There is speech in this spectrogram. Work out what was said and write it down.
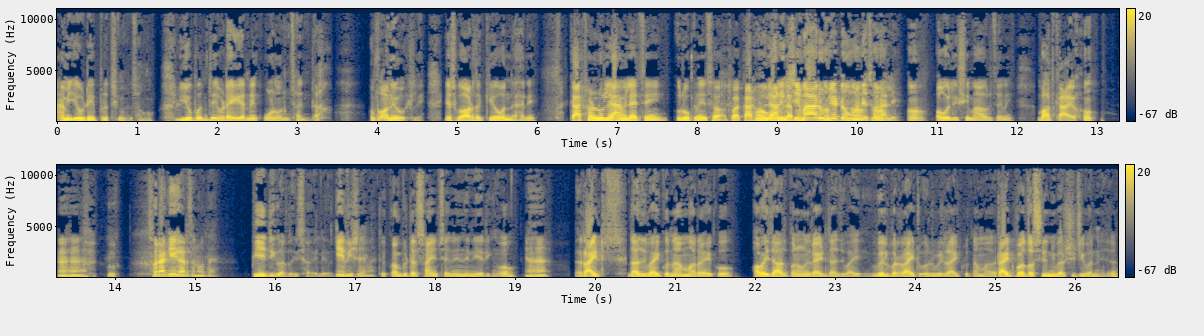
हामी एउटै पृथ्वीमा छौँ। यो पनि त एउटा हेर्ने कोण हुन्छ नि त। भन्यो उसले। यसको अर्थ के हो भन्दाखेरि काठमाडौँले हामीलाई चाहिँ रोक्ने छ अथवा काठमाडौँले भौगोलिक सीमाहरू चाहिँ भत्कायो। छोरा के गर्छन् उता? पिएचडी गर्दैछ अहिले। के विषयमा? त्यो कम्प्युटर साइन्स एन्ड इन्जिनियरिङ हो। राइट दाजुभाइको नाममा रहेको हवाई जहाज बनाउने राइट दाजुभाइ वेलबर राइट ओर्बिल राइटको नाममा राइट ब्रदर्स युनिभर्सिटी भन्ने छ।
